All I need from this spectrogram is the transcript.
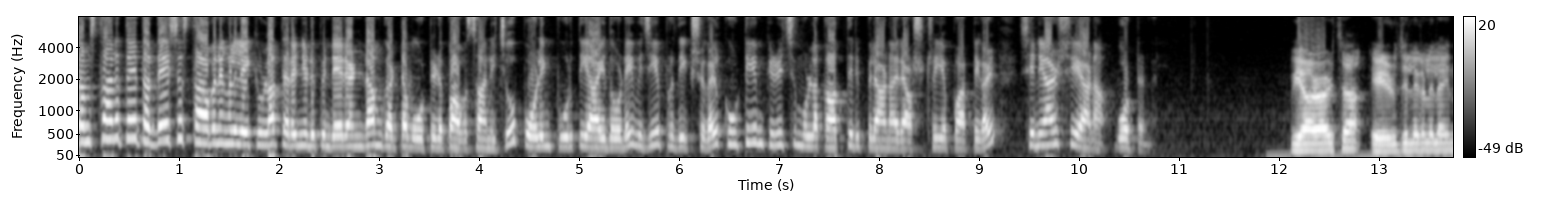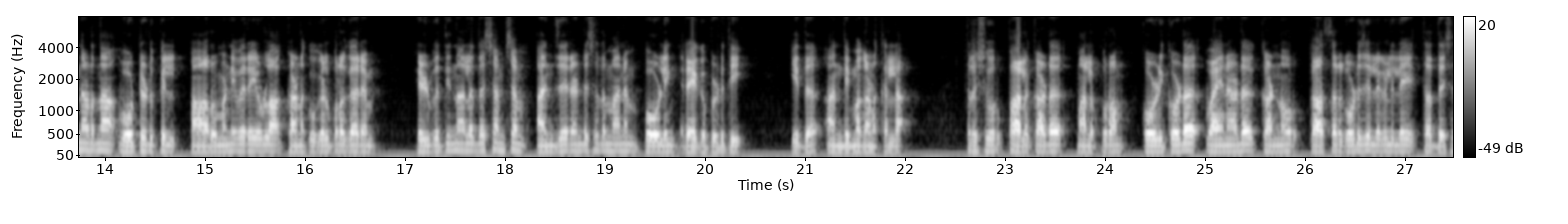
സംസ്ഥാനത്തെ തദ്ദേശ സ്ഥാപനങ്ങളിലേക്കുള്ള തെരഞ്ഞെടുപ്പിന്റെ രണ്ടാം ഘട്ട വോട്ടെടുപ്പ് അവസാനിച്ചു. പോളിംഗ് പൂർത്തിയായതോടെ വിജയപ്രതീക്ഷകൾ കൂട്ടിയും കിഴിച്ചുമുള്ള കാത്തിരിപ്പിലാണ് രാഷ്ട്രീയ പാർട്ടികൾ ശനിയാഴ്ചയാണ് വോട്ടെണ്ണൽ. വ്യാഴാഴ്ച ഏഴു ജില്ലകളിലായി നടന്ന വോട്ടെടുപ്പിൽ ആറു മണിവരെയുള്ള കണക്കുകൾ പ്രകാരം എഴുപത്തിനാല് ദശാംശം അഞ്ച് രണ്ട് ശതമാനം പോളിംഗ് രേഖപ്പെടുത്തി. ഇത് അന്തിമ കണക്കല്ല. തൃശൂർ പാലക്കാട് മലപ്പുറം കോഴിക്കോട് വയനാട് കണ്ണൂർ കാസർഗോഡ് ജില്ലകളിലെ തദ്ദേശ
